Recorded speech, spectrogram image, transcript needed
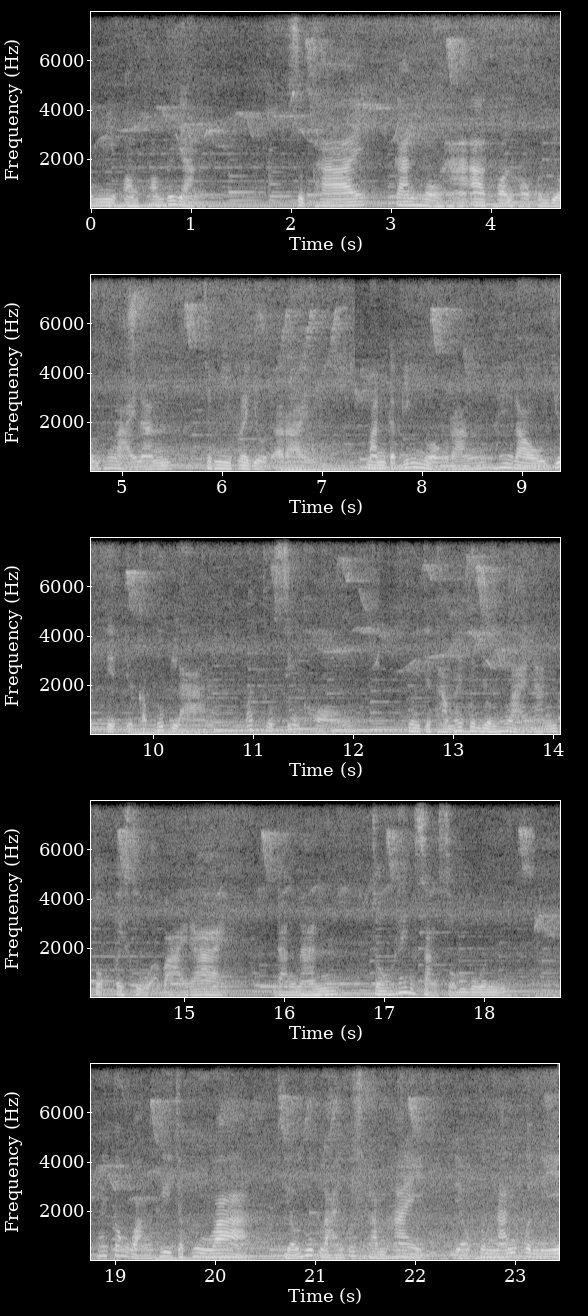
มมีความพร้อมหรือยังสุดท้าย การห่วงหาอาทรของคุณโยมทั้งหลายนั้น จะมีประโยชน์อะไร มันกับยิ่งหน่วงรั้งให้เรายึดติดอยู่กับรูปหลาน วัตถุสิ่งของโดยจะทำให้คุณโยมทั้งหลายนั้นตกไปสู่อบายได้ ดังนั้นจงเร่งสั่งสมบุญ ไม่ต้องหวังที่จะพึ่งว่า เดี๋ยวลูกหลานก็จะทำให้ เดี๋ยวคนนั้นคนนี้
